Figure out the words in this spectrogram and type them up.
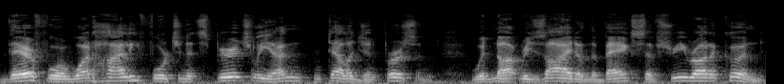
Therefore, what highly fortunate, spiritually unintelligent person would not reside on the banks of Sri Radhakund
